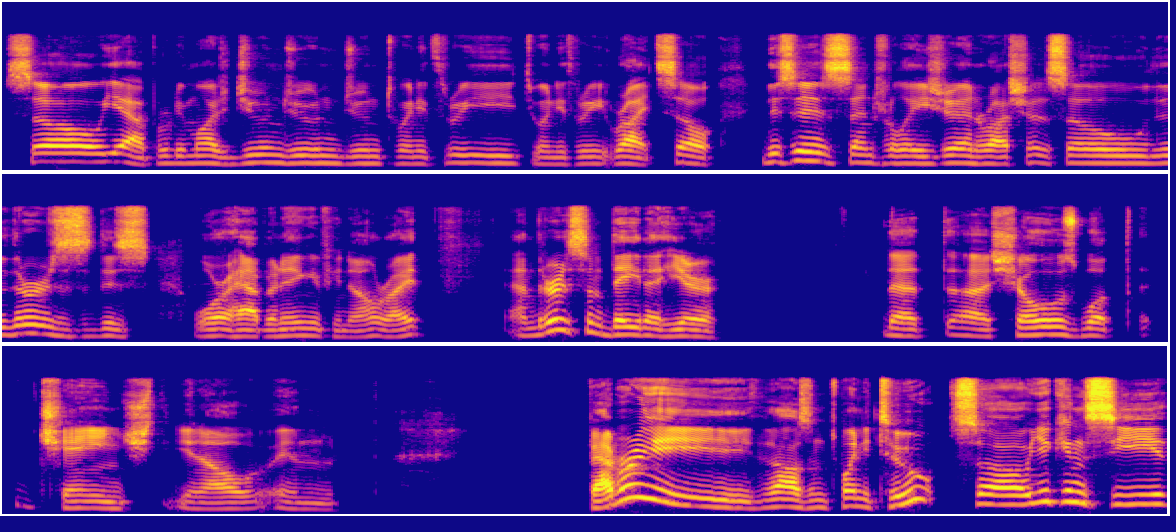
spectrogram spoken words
So yeah, pretty much June, June, June 23, 23. Right. So this is Central Asia and Russia. So there's this war happening, if you know, right? And there is some data here that uh, shows what changed, you know, in February 2022. So you can see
